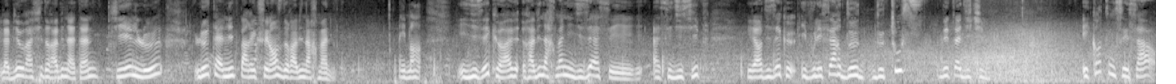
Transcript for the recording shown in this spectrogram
la biographie de Rabbi Nathan, qui est le, le Talmud par excellence de Rabbi Nachman. Et eh ben, il disait que Rabbi Nachman, il disait à ses, à ses disciples, il leur disait qu'il voulait faire de, tous des tadikim. Et quand on sait ça,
